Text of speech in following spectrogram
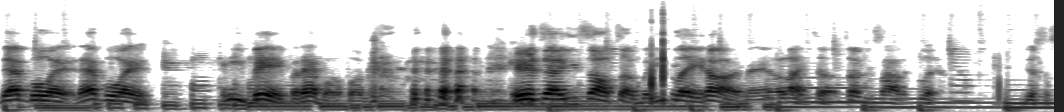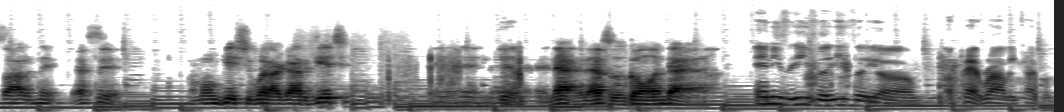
that boy, that boy. He big for that motherfucker. Every time you saw Tuck, but he played hard, man. I like Tuck. Tuck a solid player. Just a solid nigga. That's it. I'm gonna get you what I gotta get you, and, and, yeah. and that that's what's going down and he's he's a he's a um, a Pat Riley type of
